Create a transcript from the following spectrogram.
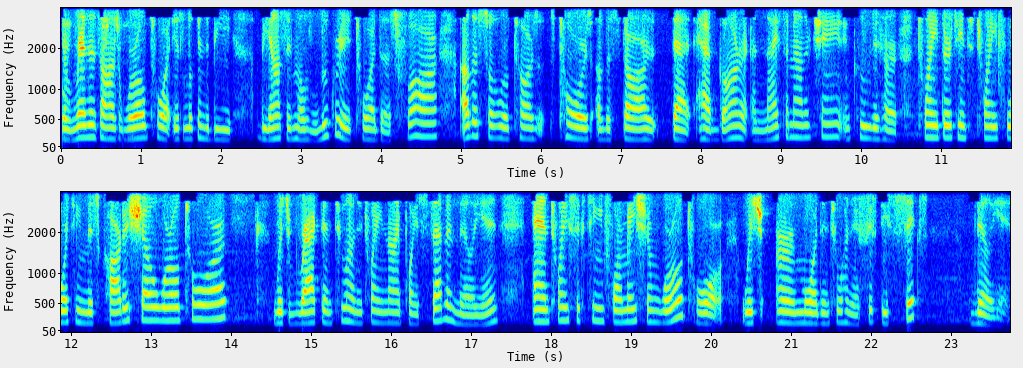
The Renaissance World Tour is looking to be Beyonce's most lucrative tour thus far. Other solo tours, tours of the star that have garnered a nice amount of change included her 2013 to 2014 Miss Carter Show World Tour, which racked in 229.7 million, and 2016 Formation World Tour, which earned more than 256 million.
